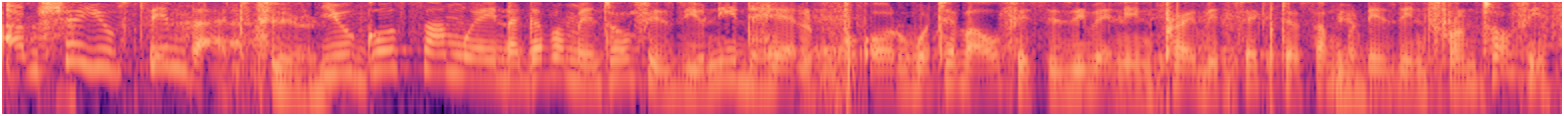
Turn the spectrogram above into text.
I'm sure you've seen that. Yeah. You go somewhere in a government office, you need help, or whatever office is even in private sector, somebody yeah. is in front office.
